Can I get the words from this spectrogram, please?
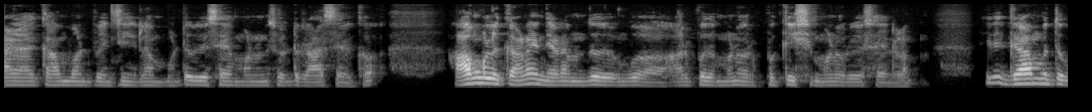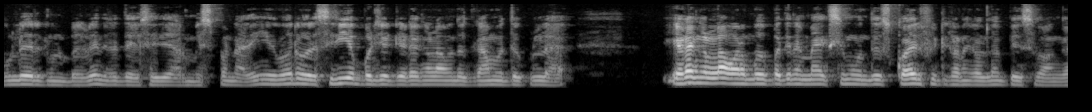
அழகாக காம்பவுண்ட் பென்சிங் எல்லாம் போட்டு விவசாயம் பண்ணணும்னு சொல்லிட்டு ஒரு ஆசை இருக்கும். அவங்களுக்கான இந்த இடம் வந்து ரொம்ப அற்புதமான ஒரு பொக்கிஷமான ஒரு விவசாய நிலம். இது கிராமத்துக்குள்ளே இருக்குன்னு இந்த தயவு செய்து யாரும் மிஸ் பண்ணாதீங்க. இது மாதிரி ஒரு சிறிய பட்ஜெட் இடங்கள்லாம் வந்து கிராமத்துக்குள்ளே இடங்கள்லாம் வரும்போது பார்த்திங்கன்னா மேக்ஸிமம் வந்து ஸ்கொயர் ஃபீட் கணக்கில் தான் பேசுவாங்க.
